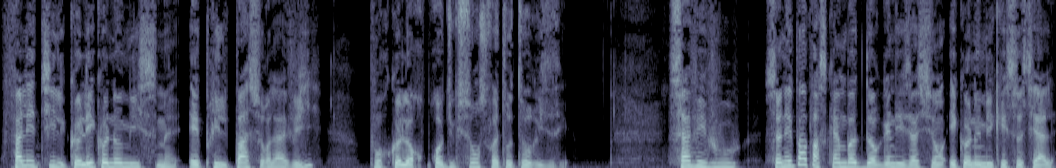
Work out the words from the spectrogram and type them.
Fallait-il que l'économisme ait pris le pas sur la vie pour que leur production soit autorisée? Savez-vous, ce n'est pas parce qu'un mode d'organisation économique et sociale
